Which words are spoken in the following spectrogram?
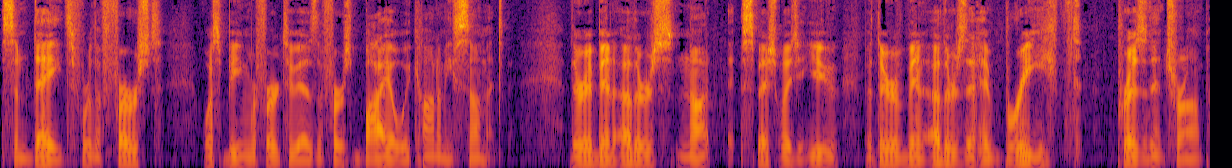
some dates for the first, what's being referred to as the first bioeconomy summit. There have been others, not Special Agent You, but there have been others that have briefed President Trump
